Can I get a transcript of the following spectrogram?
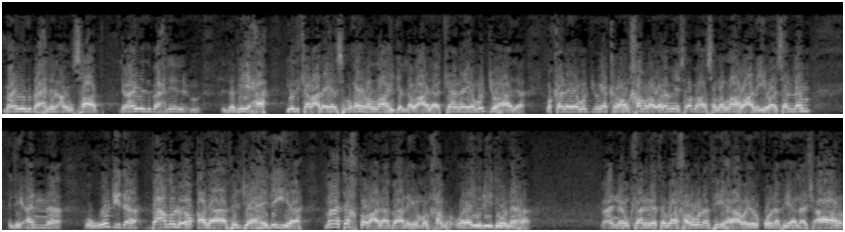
ما يذبح للأنصاب ما يذبح للذبيحة يذكر عليها اسم غير الله جل وعلا. كان يمج هذا وكان يمج يكره الخمر ولم يشربها صلى الله عليه وسلم لأن وجد بعض العقلاء في الجاهلية ما تخطر على بالهم الخمر ولا يريدونها مع أنهم كانوا يتفاخرون فيها ويلقون فيها الأشعار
